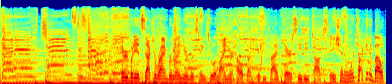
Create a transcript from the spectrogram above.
Got a chance to start. Hey everybody, it's Dr. Ryan Berlin. You're listening to Align Your Health on 55 KRC, the talk station. And we're talking about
